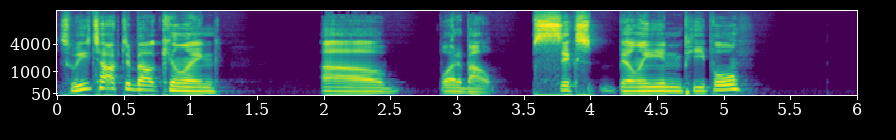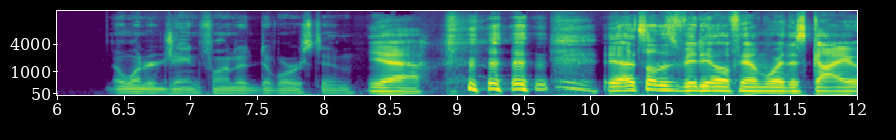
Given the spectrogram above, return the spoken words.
So he talked about killing uh what about 6 billion people No wonder Jane Fonda divorced him. yeah yeah i saw this video of him where this guy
